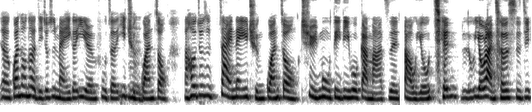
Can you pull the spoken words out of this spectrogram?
呃观众特辑，就是每一个艺人负责一群观众，然后就是载那一群观众去目的地或干嘛之类，导游 兼游览车司机，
